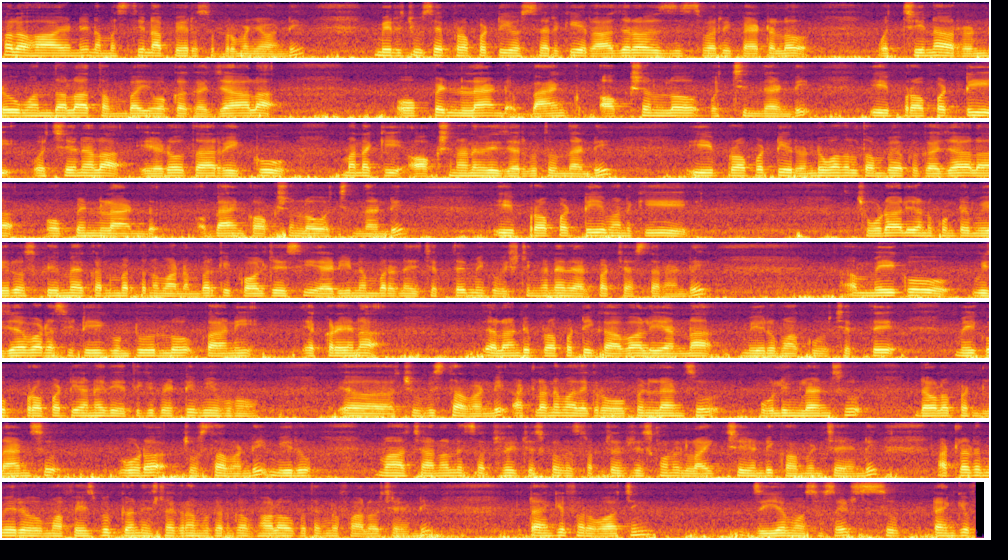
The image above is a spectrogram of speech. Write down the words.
Hello hi అండి. నమస్తే నా పేరు సుబ్రహ్మణ్యం అండి. మీరు చూసే ప్రాపర్టీ వచ్చేసరికి రాజరాజేశ్వరిపేటలో వచ్చిన రెండు వందల తొంభై ఒక గజాల ఓపెన్ ల్యాండ్ బ్యాంక్ ఆప్షన్లో వచ్చిందండి. ఈ ప్రాపర్టీ వచ్చే నెల ఏడో తారీఖు మనకి ఆప్షన్ అనేది జరుగుతుందండి. ఈ ప్రాపర్టీ రెండు వందల తొంభై ఒక గజాల ఓపెన్ ల్యాండ్ బ్యాంక్ ఆప్షన్లో వచ్చిందండి. ఈ ప్రాపర్టీ మనకి చూడాలి అనుకుంటే మీరు స్క్రీన్ మీద కనబడుతున్న మా నెంబర్కి కాల్ చేసి ఐడి నెంబర్ అనేది చెప్తే మీకు విజిటింగ్ అనేది ఏర్పాటు చేస్తానండి. మీకు విజయవాడ సిటీ గుంటూరులో కానీ ఎక్కడైనా ఎలాంటి ప్రాపర్టీ కావాలి అన్నా మీరు మాకు చెప్తే మీకు ప్రాపర్టీ అనేది ఎతికి పెట్టి మేము చూపిస్తామండి. అట్లనే మా దగ్గర open lands pooling lands development lands కూడా చూస్తామండి. మీరు మా ఛానల్ని సబ్స్క్రైబ్ చేసుకో సబ్స్క్రైబ్ చేసుకొని లైక్ చేయండి కామెంట్ చేయండి. అట్లానే మీరు మా ఫేస్బుక్ కానీ ఇన్స్టాగ్రామ్ కనుక ఫాలో అయిపోతే కనుక ఫాలో చేయండి. Thank you for watching GM associates thank you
